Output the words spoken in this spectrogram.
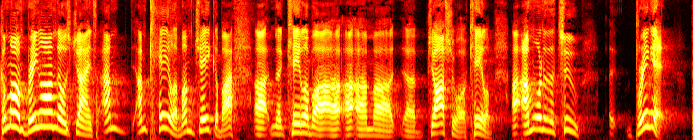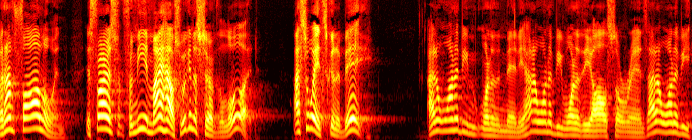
Come on, bring on those giants. I'm, I'm Caleb. I'm Jacob. I, uh, Caleb, uh, uh, uh I'm uh, uh, Joshua, Caleb. I, am one of the two. Bring it. But I'm following. As far as for me and my house, we're going to serve the Lord. That's the way it's going to be. I don't want to be one of the many. I don't want to be one of the also rans. I don't want to be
